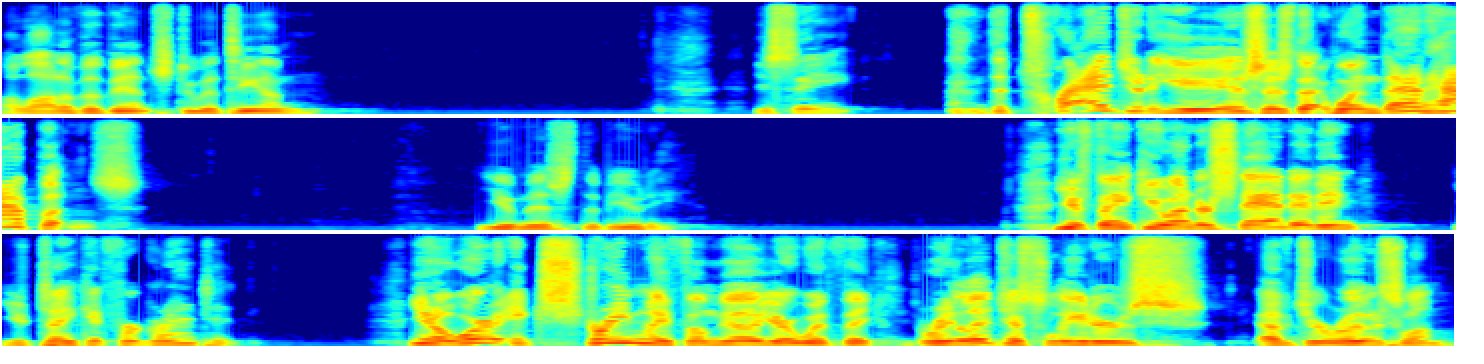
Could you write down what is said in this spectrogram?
a lot of events to attend. You see, the tragedy is, is that when that happens, you miss the beauty. You think you understand it and you take it for granted. You know, we're extremely familiar with the religious leaders of Jerusalem.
